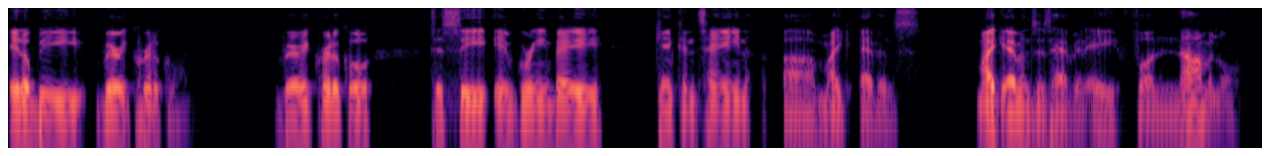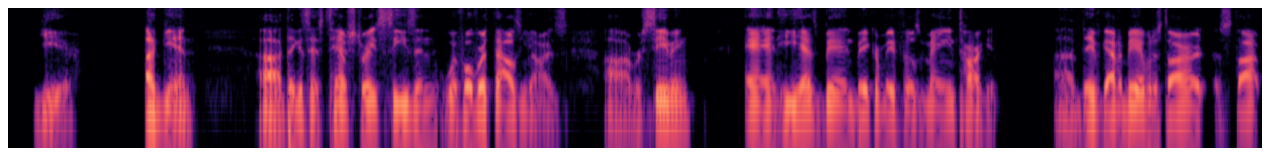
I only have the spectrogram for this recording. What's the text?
it'll be very critical, very critical to see if Green Bay can contain uh, Mike Evans. Mike Evans is having a phenomenal year. Again, uh, I think it's his 10th straight season with over a thousand yards uh, receiving, and he has been Baker Mayfield's main target. Uh, they've got to be able to start stop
